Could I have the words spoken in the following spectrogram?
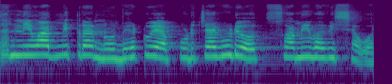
धन्यवाद मित्रांनो. भेटूया पुढच्या व्हिडिओत. स्वामी भविष्यावर.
